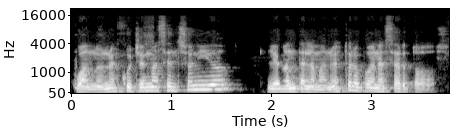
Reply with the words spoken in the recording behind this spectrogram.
Cuando no escuchen más el sonido, levantan la mano. Esto lo pueden hacer todos.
